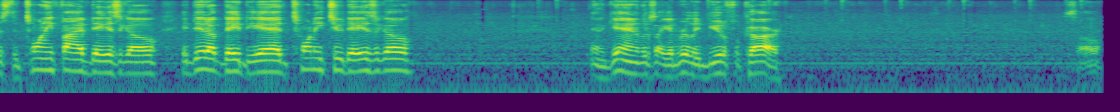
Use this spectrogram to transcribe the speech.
Listed 25 days ago. It did update the ad 22 days ago. And again, it looks like a really beautiful car. So,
